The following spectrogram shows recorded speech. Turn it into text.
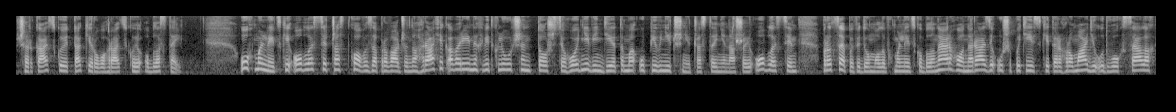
Черкаської та Кіровоградської областей. У Хмельницькій області частково запроваджено графік аварійних відключень. Тож сьогодні він діятиме у північній частині нашої області. Про це повідомили в Хмельницькобленерго. Наразі у Шепетівській тергромаді у двох селах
